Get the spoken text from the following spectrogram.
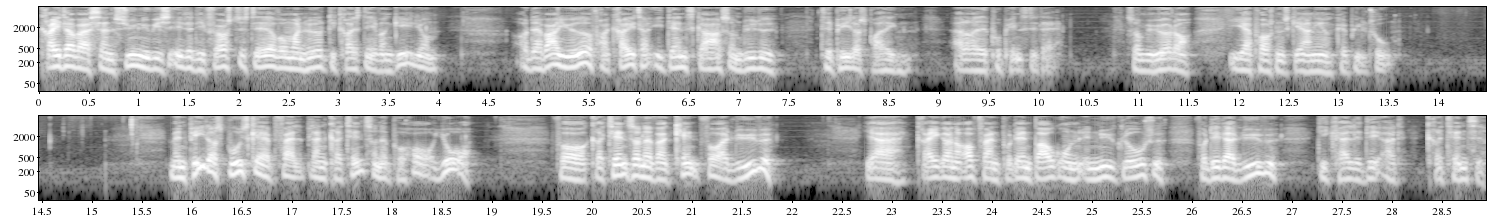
Kreta var sandsynligvis et af de første steder, hvor man hørte det kristne evangelium, og der var jøder fra Kreta i den skare, som lyttede til Peters prædiken allerede på Pinsedag, som vi hørte i Apostlenes Gerninger kapitel 2. Men Peters budskab faldt blandt kretenserne på hård jord, for kretenserne var kendt for at lyve. Ja, grækerne opfandt på den baggrund en ny glose for det der lyve, de kaldte det at kretense.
